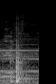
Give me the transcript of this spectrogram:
live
